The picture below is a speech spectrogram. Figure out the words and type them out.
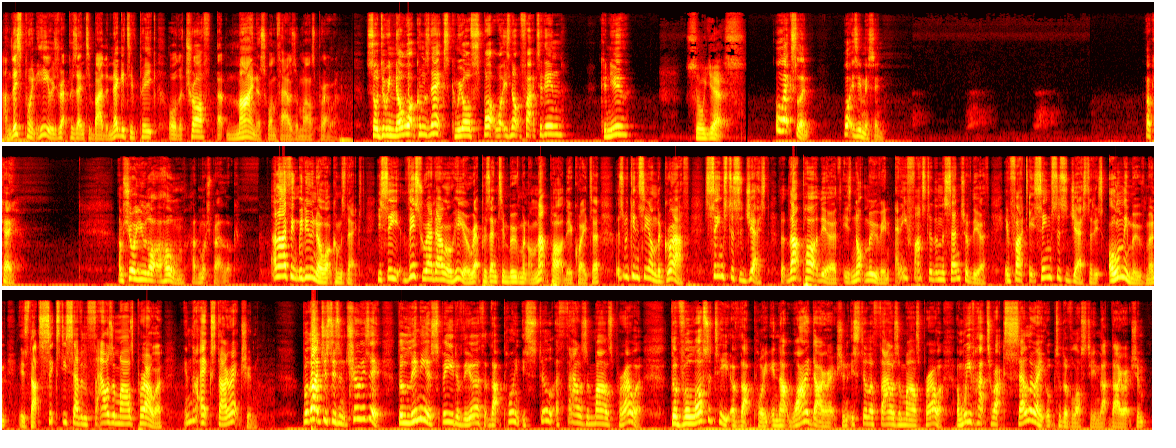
And this point here is represented by the negative peak or the trough at minus 1,000 miles per hour. So do we know what comes next? Can we all spot what is not factored in? Can you? So yes. Oh, excellent. What is he missing? Okay. I'm sure you lot at home had much better luck. And I think we do know what comes next. You see, this red arrow here representing movement on that part of the equator, as we can see on the graph, seems to suggest that that part of the Earth is not moving any faster than the centre of the Earth. In fact, it seems to suggest that its only movement is that 67,000 miles per hour in that x direction. But that just isn't true, is it? The linear speed of the Earth at that point is still a thousand miles per hour. The velocity of that point in that y direction is still a thousand miles per hour. And we've had to accelerate up to the velocity in that direction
